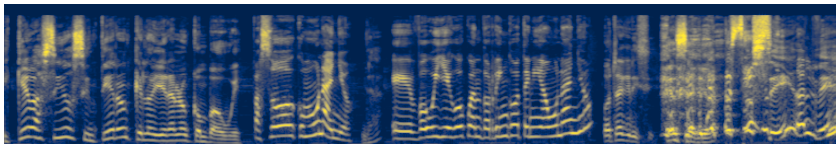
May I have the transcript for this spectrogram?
y qué vacío sintieron que lo llenaron con Bowie? Pasó como un año. ¿Ya? Eh, Bowie llegó cuando Ringo tenía un año. Otra crisis. ¿En serio? No sé, tal vez.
